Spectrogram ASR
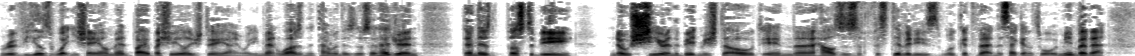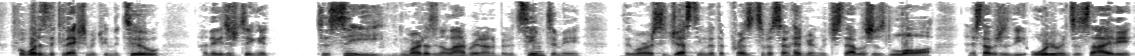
reveals what Yishayahu meant by Bashir Yishdayayin. What he meant was, in the time when there's no Sanhedrin, then there's supposed to be no shear in the Beit Mishtaot in the houses of festivities. We'll get to that in a second. That's what we mean by that. But what is the connection between the two? I think it's interesting to see. Gemara doesn't elaborate on it, but it seemed to me the Gemara is suggesting that the presence of a Sanhedrin, which establishes law and establishes the order in society,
